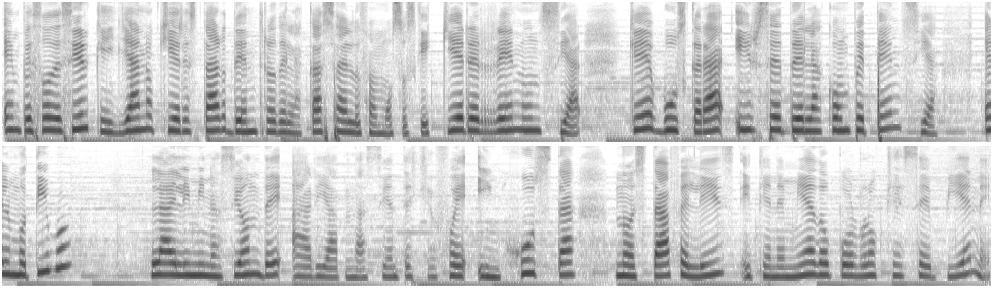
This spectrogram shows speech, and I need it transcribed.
empezó a decir que ya no quiere estar dentro de la Casa de los Famosos, que quiere renunciar, que buscará irse de la competencia. El motivo la eliminación de Ariadna siente que fue injusta, no está feliz y tiene miedo por lo que se viene,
